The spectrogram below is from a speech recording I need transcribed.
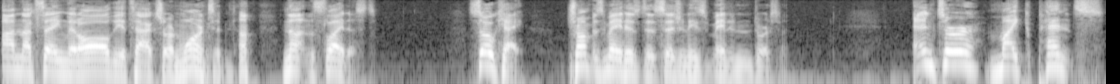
I'm not saying that all the attacks are unwarranted, not in the slightest. So, okay, Trump has made his decision, he's made an endorsement. Enter Mike Pence,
